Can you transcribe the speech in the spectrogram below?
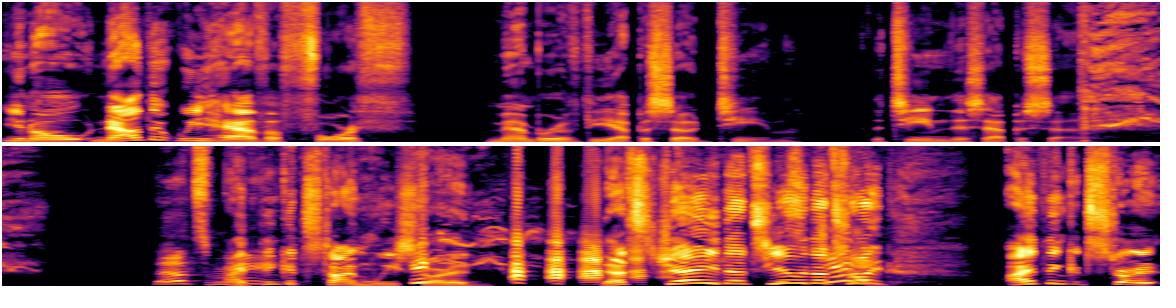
you know now that we have a fourth member of the episode team the team this episode That's me. i think it's time we started that's jay that's you That's that's Jay. right i think it's started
